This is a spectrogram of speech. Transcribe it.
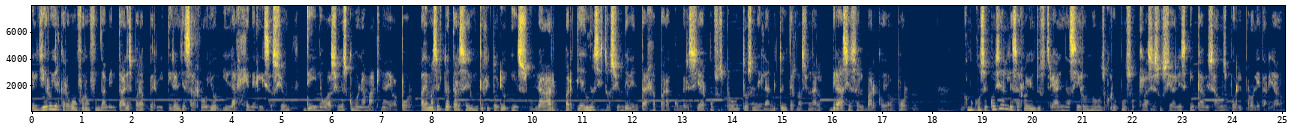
El hierro y el carbón fueron fundamentales para permitir el desarrollo y la generalización de innovaciones como la máquina de vapor. Además, el tratarse de un territorio insular partía de una situación de ventaja para comerciar con sus productos en el ámbito internacional gracias al barco de vapor. Como consecuencia del desarrollo industrial nacieron nuevos grupos o clases sociales encabezados por el proletariado.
